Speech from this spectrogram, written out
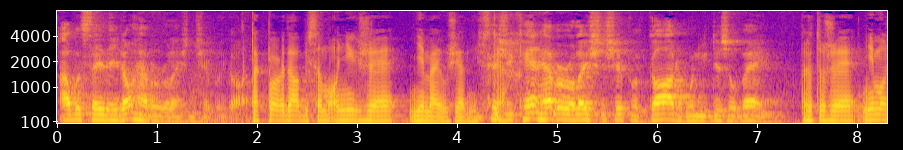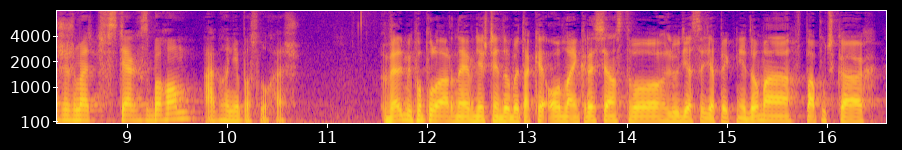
I would say they don't have a relationship with God. tak povedal by som o nich, že nemajú žiadny vzťah. you can't have a relationship with God when you disobey. Pretože nemôžeš mať vzťah s Bohom, ak ho neposlúchaš. Veľmi populárne je v dnešnej dobe také online kresťanstvo. Ľudia sedia pekne doma, v papučkách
